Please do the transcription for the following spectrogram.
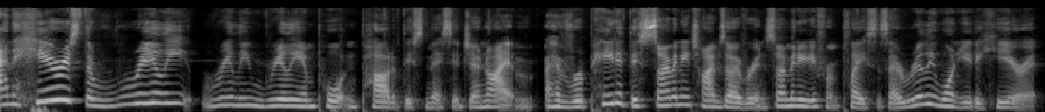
And here is the really, really, really important part of this message. And I have repeated this so many times over in so many different places. I really want you to hear it.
